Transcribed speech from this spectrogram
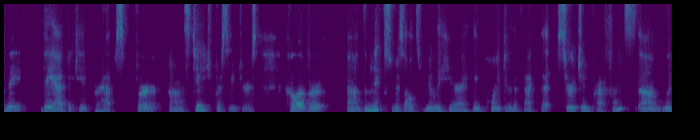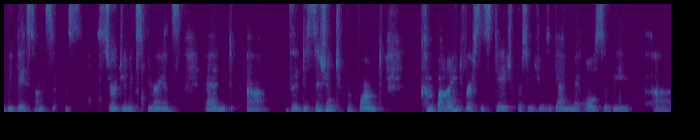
they, they advocate perhaps for uh, stage procedures. However, uh, the mixed results really here, I think, point to the fact that surgeon preference uh, would be based on surgeon experience. And uh, the decision to perform combined versus stage procedures, again, may also be uh,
